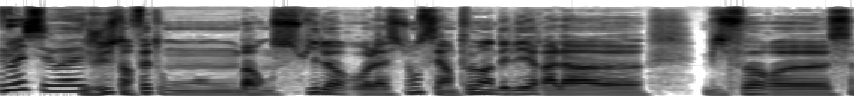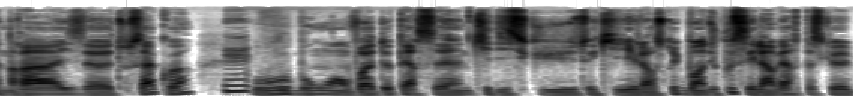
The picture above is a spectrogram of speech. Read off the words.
ouais, c'est vrai. Juste, en fait, on, bah, on suit leur relation. C'est un peu un délire à la euh, Before euh, Sunrise, euh, tout ça, quoi. Mm. Où bon, on voit deux personnes qui discutent, qui leur truc. Bon, du coup, c'est l'inverse parce que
